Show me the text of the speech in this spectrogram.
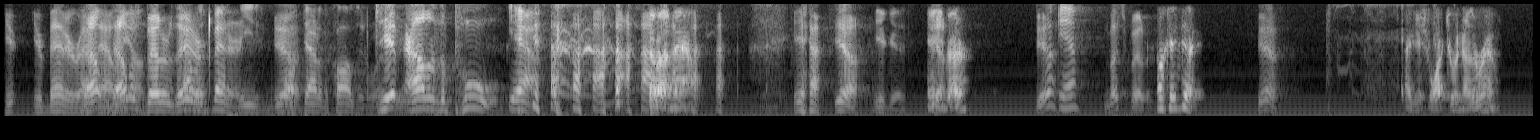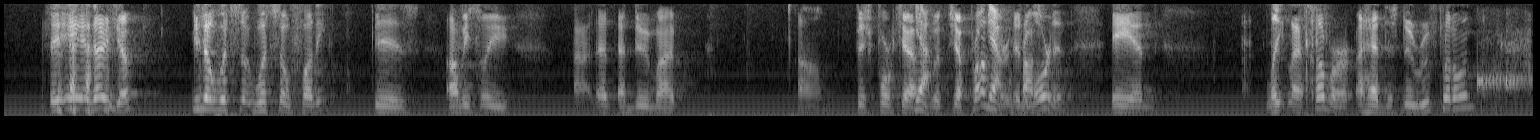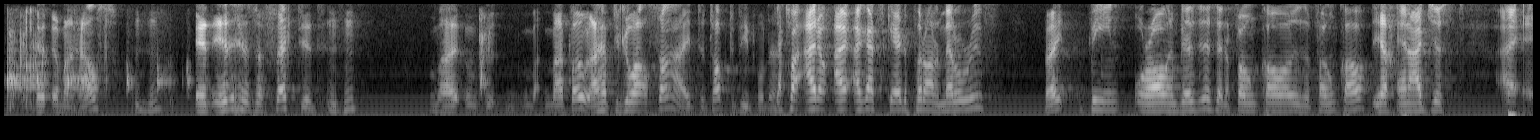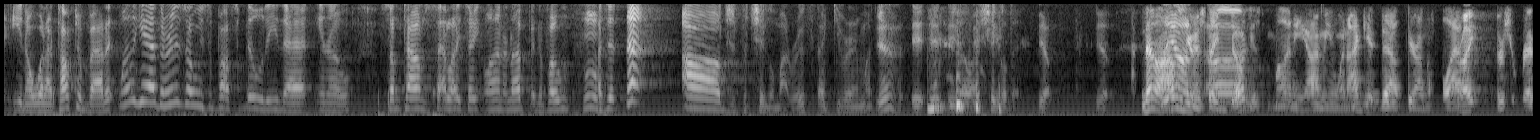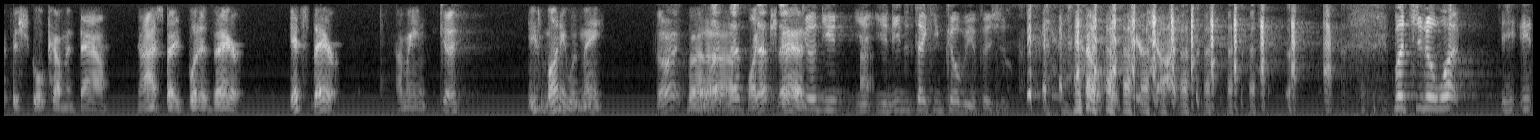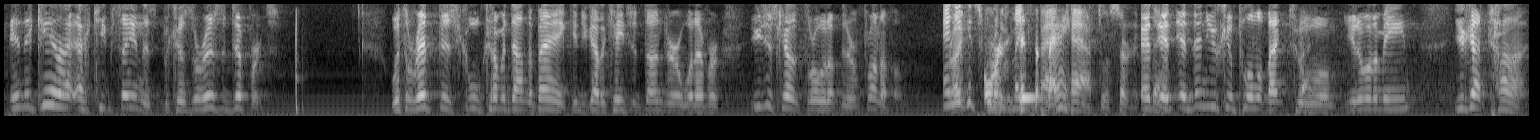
You're, you're better right that now. that was Leon. better That there. was better. He Yeah. walked out of the closet. Get whatever. out of the pool. Yeah. How about now? Yeah, Yeah, you're good. Any Yeah. better? yeah, yeah. much better. Okay, good. Yeah, I just walked to another room. Eh, there you go. You know what's so, what's so funny is obviously I, I, I do my um, fish forecast Yeah. with Jeff Prosser Yeah, in with the morning, and late last summer I had this new roof put on at, at my house, Mm-hmm. and it has affected my my phone. I have to go outside to talk to people now. That's why I don't. I, I got scared to put on a metal roof. Right? Being we're all in business, and a phone call is a phone call. Yeah. And I just, I, you know, when I talked about it, well, yeah, there is always a possibility that you know sometimes satellites ain't lining up, and the phone. I said, nah, I'll just put shingle my roof. Thank you very much. Hmm. Yeah. It, it, So I it, shingled it. No, I was going to say um, Doug is money. I mean, when I get out there on the flat, Right. there's a redfish school coming down, and I say put it there. It's there. I mean, Okay. he's money with me. All right. But, well, that, uh, that, like that, that's said- good. You, you you need to take him cobia fishing. oh. But you know what? And again, I, I keep saying this because there is a difference. With the redfish school coming down the bank and you got a Cajun Thunder or whatever, you just kind of throw it up there in front of them. And right? you can sort Or of make a the bad bank. cast to a certain and, extent. and, and then you can pull it back to them. You know what I mean? You got time.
